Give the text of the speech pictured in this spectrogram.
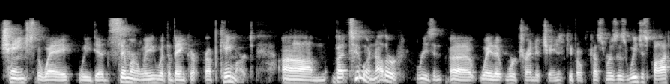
change the way we did similarly with the bankrupt Kmart. Um, but two, another reason uh, way that we're trying to change and keep up with customers is we just bought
